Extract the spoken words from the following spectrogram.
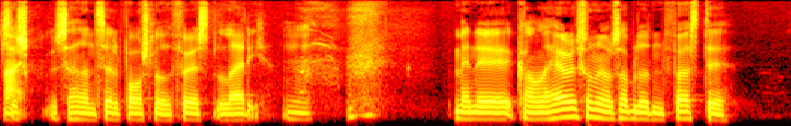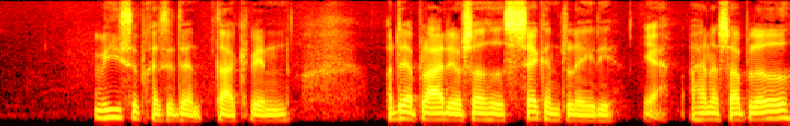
Så, Nej. sk- så havde han selv foreslået first lady. Mm. Men øh, Kamala Harris, hun er jo så blevet den første vicepræsident, der er kvinde. Og der plejer det jo så at hedde second lady. Ja, Og han er så blevet...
